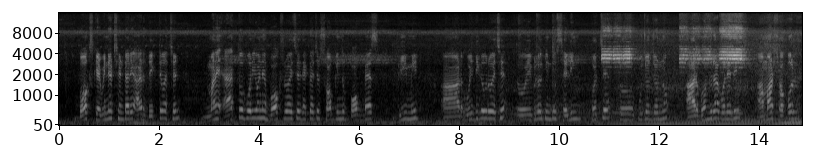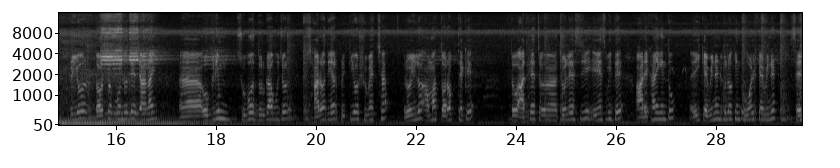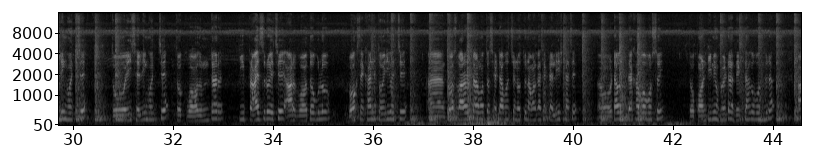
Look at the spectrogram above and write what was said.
বক্স ক্যাবিনেট সেন্টারে আর দেখতে পাচ্ছেন মানে এত পরিমাণে বক্স রয়েছে, দেখতে পাচ্ছেন, সব কিন্তু পপ ব্যাস ভি মিট, আর ওই দিকেও রয়েছে। তো এগুলো কিন্তু সেলিং হচ্ছে, তো পুজোর জন্য। আর বন্ধুরা বলে দিই, আমার সকল প্রিয় দর্শক বন্ধুদের জানাই অগ্রিম শুভ দুর্গা পুজোর শারদীয়ার প্রীতি ও শুভেচ্ছা রইল আমার তরফ থেকে। তো আজকে চলে এসেছি এএসবিতে আর এখানে কিন্তু এই ক্যাবিনেটগুলো কিন্তু ওল্ড ক্যাবিনেট সেলিং হচ্ছে। তো এই সেলিং হচ্ছে, তো কোনটার কি প্রাইস রয়েছে, আর কতগুলো বক্স এখানে তৈরি হচ্ছে। দশ বারোটার মতো সেট হচ্ছে, নতুন। আমার কাছে একটা লিস্ট আছে। ওটাও দেখাবো অবশ্যই। তো কন্টিনিউ ভিডিওটা দেখতে থাকো বন্ধুরা।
